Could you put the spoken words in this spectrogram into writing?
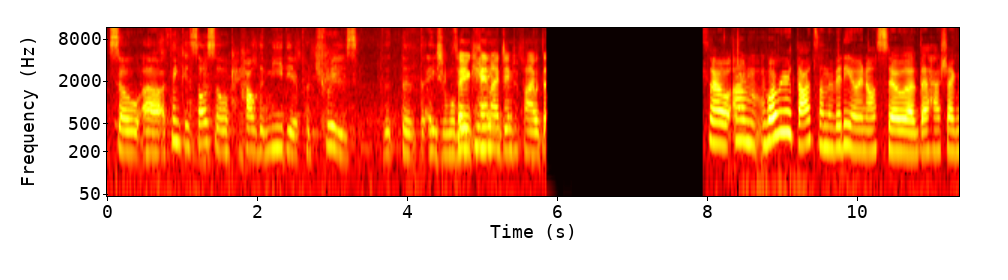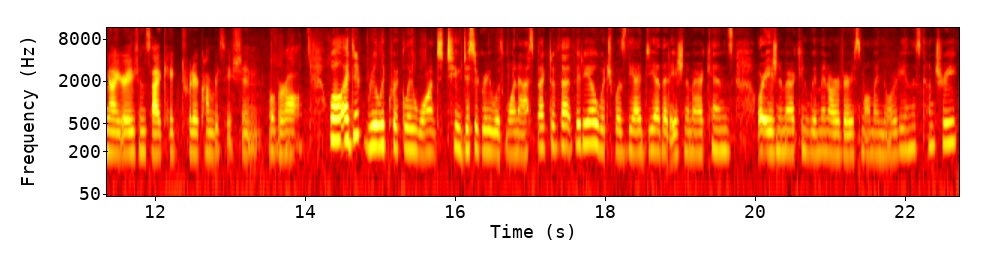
So I think it's also how the media portrays the, the, the Asian woman. So you can identify with the so um, what were your thoughts on the video and also uh, the hashtag not your Asian sidekick Twitter conversation overall? Well, I did really quickly want to disagree with one aspect of that video, which was the idea that Asian Americans or Asian American women are a very small minority in this country.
